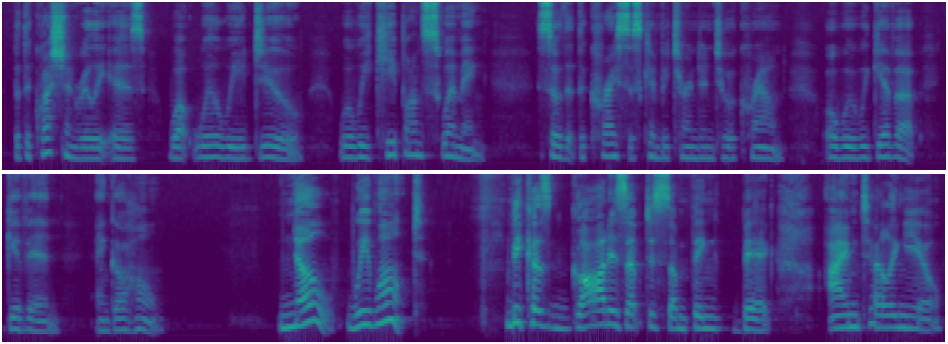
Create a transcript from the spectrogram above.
but the question really is what will we do? Will we keep on swimming so that the crisis can be turned into a crown? Or will we give up, give in, and go home? No, we won't. Because God is up to something big. I'm telling you.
